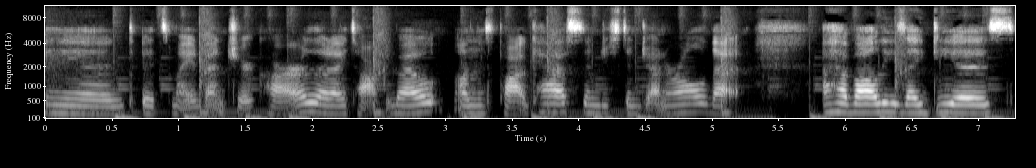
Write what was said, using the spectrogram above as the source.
And it's my adventure car that I talk about on this podcast and just in general that I have all these ideas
